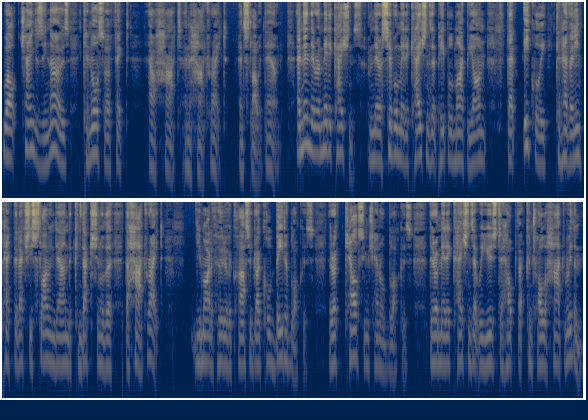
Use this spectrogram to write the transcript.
well, changes in those can also affect our heart and heart rate and slow it down. And then there are medications. And there are several medications that people might be on that equally can have an impact at actually slowing down the conduction or the, the heart rate. You might have heard of a class of drug called beta blockers. There are calcium channel blockers. There are medications that we use to help that control the heart rhythm.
